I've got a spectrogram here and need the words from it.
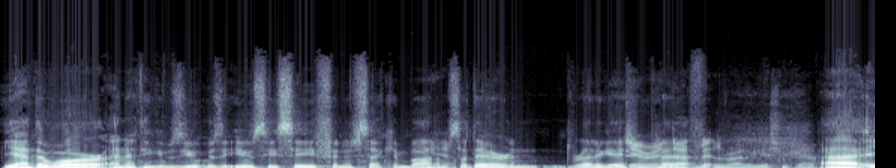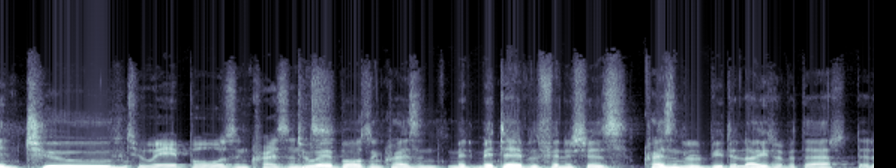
Yeah, they were, and I think it was U- was it UCC finished second bottom, Yeah. so they're in relegation They're in that little relegation playoff. Uh, in two Two A Bohs and Crescent. Two A Bohs and Crescent mid mid table finishes. Crescent will be delighted with that. They're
